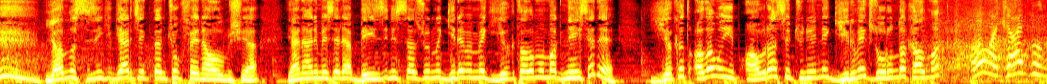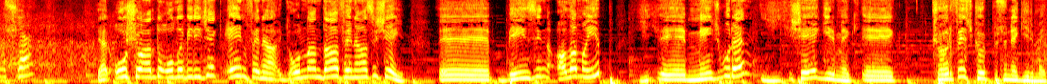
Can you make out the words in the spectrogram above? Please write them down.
Yalnız sizinki gerçekten çok fena olmuş ya. Yani hani mesela benzin istasyonuna girememek, yakıt alamamak neyse de yakıt alamayıp Avrasya Tüneli'ne girmek zorunda kalmak O acayip olmuş ya. yani o şu anda olabilecek en fena ondan daha fenası şey e, benzin alamayıp e, mecburen şeye girmek e, Körfez Köprüsü'ne girmek.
